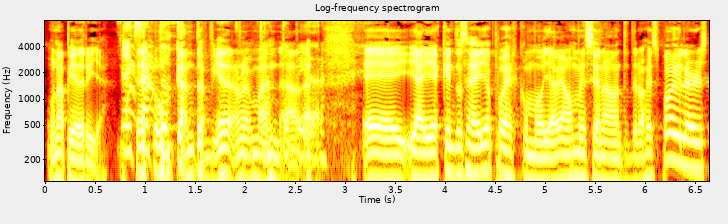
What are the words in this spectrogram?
una piedrilla. Exacto. un canto de piedra, no es más nada. Eh, y ahí es que entonces ellos, pues, como ya habíamos mencionado antes de los spoilers,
